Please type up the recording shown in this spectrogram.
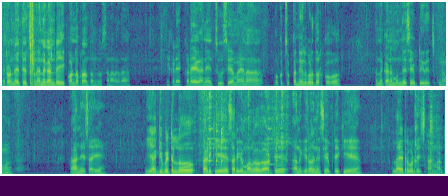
ఈ రెండు అయితే తెచ్చుకున్నాం. ఎందుకంటే ఈ కొండ ప్రాంతం చూస్తున్నారు కదా ఇక్కడ ఎక్కడే కానీ చూసేమైనా ఒక చుక్క నీళ్ళు కూడా దొరకవు. అందుకని ముందే సేఫ్టీకి తెచ్చుకున్నాము. ఆన్ చేసాయి ఈ అగ్గిపెట్టెలు తడికి సరిగా మొలగవు కాబట్టి అందుకు ఈరోజు నేను సేఫ్టీకి లైటర్ కూడా తెచ్చిన అనమాట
